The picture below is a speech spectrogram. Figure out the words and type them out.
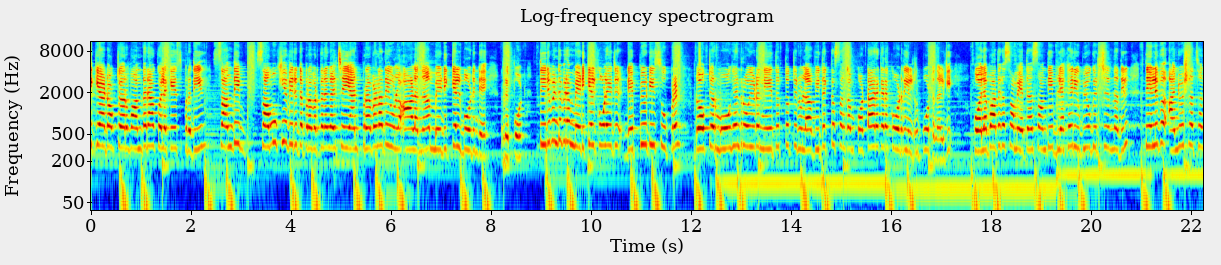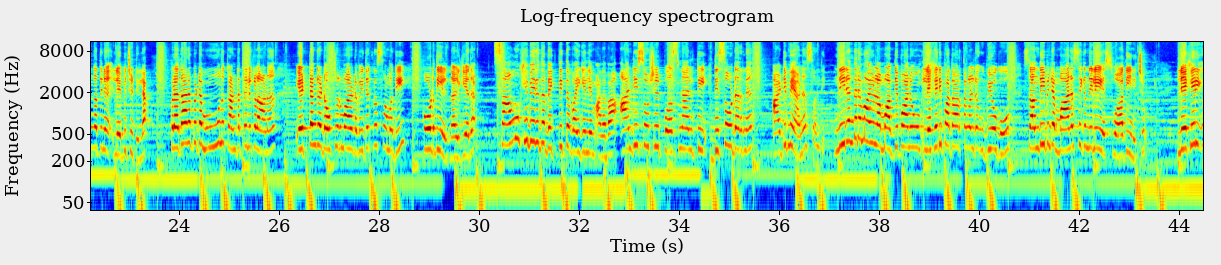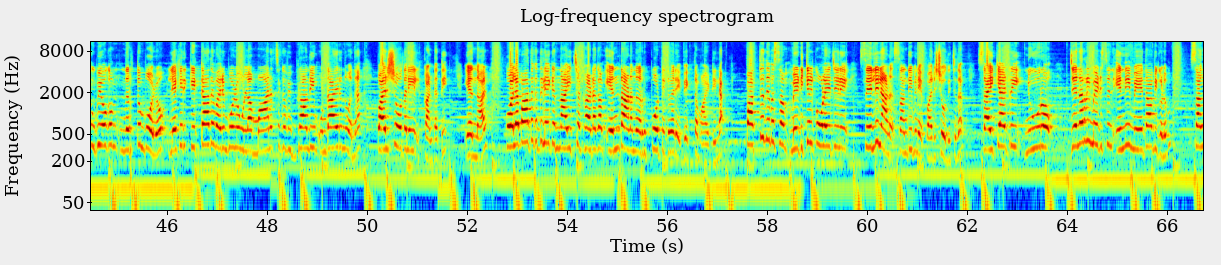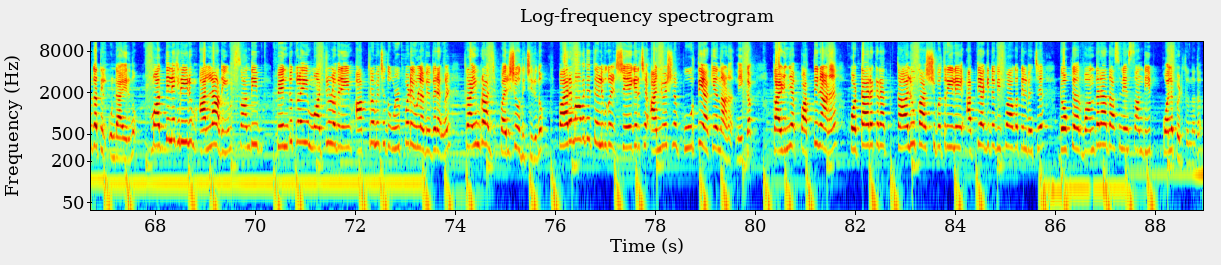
Doctor Vandana കൊലക്കേസ് പ്രതി സന്ദീപ് സാമൂഹ്യ വിരുദ്ധ പ്രവർത്തനങ്ങൾ ചെയ്യാൻ പ്രവണതയുള്ള ആളെന്ന് മെഡിക്കൽ ബോർഡിന്റെ report. Thiruvananthapuram medical college deputy superintendent doctor Mohan റോയിയുടെ നേതൃത്വത്തിലുള്ള വിദഗ്ധ സംഘം കൊട്ടാരക്കര കോടതിയിൽ റിപ്പോർട്ട് നൽകി. കൊലപാതക സമയത്ത് സന്ദീപ് ലഹരി ഉപയോഗിച്ചിരുന്നതിൽ തെളിവ് അന്വേഷണ സംഘത്തിന് ലഭിച്ചിട്ടില്ല. പ്രധാനപ്പെട്ട മൂന്ന് കണ്ടെത്തലുകളാണ് എട്ടംഗ ഡോക്ടർമാരുടെ വിദഗ്ധ സമിതി കോടതിയിൽ നൽകിയത്. സാമൂഹ്യവിരുദ്ധ വ്യക്തിത്വ വൈകല്യം അഥവാ ആന്റി സോഷ്യൽ പേഴ്സണാലിറ്റി ഡിസോർഡറിന് അടിമയാണ് സന്ദീപ്. നിരന്തരമായുള്ള മദ്യപാനവും ലഹരി പദാർത്ഥങ്ങളുടെ ഉപയോഗവും സന്ദീപിന്റെ മാനസിക നിലയെ സ്വാധീനിച്ചു. ലഹരി ഉപയോഗം നിർത്തുമ്പോഴോ ലഹരി കിട്ടാതെ വരുമ്പോഴോ ഉള്ള മാനസിക വിഭ്രാന്തിയും ഉണ്ടായിരുന്നുവെന്ന് പരിശോധനയിൽ കണ്ടെത്തി. എന്നാൽ കൊലപാതകത്തിലേക്ക് നയിച്ച ഘടകം എന്താണെന്ന് റിപ്പോർട്ട് ഇതുവരെ വ്യക്തമായിട്ടില്ല. പത്ത് ദിവസം മെഡിക്കൽ കോളേജിലെ സെല്ലിലാണ് സന്ദീപിനെ പരിശോധിച്ചത്. സൈക്യാട്രി ന്യൂറോ ജനറൽ മെഡിസിൻ എന്നീ മേധാവികളും സംഘത്തിൽ ഉണ്ടായിരുന്നു. മദ്യലഹരിയിലും അല്ലാതെയും സന്ദീപ് ബന്ധുക്കളെയും മറ്റുള്ളവരെയും ആക്രമിച്ചത് ഉൾപ്പെടെയുള്ള വിവരങ്ങൾ ക്രൈംബ്രാഞ്ച് പരിശോധിച്ചിരുന്നു. പരമാവധി തെളിവുകൾ ശേഖരിച്ച് അന്വേഷണം പൂർത്തിയാക്കിയെന്നാണ് നീക്കം. കഴിഞ്ഞ പത്തിനാണ് കൊട്ടാരക്കര താലൂക്ക് ആശുപത്രിയിലെ അത്യാഹിത വിഭാഗത്തിൽ വെച്ച് ഡോക്ടർ വന്ദനാദാസിനെ സന്ദീപ് കൊലപ്പെടുത്തുന്നത്.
